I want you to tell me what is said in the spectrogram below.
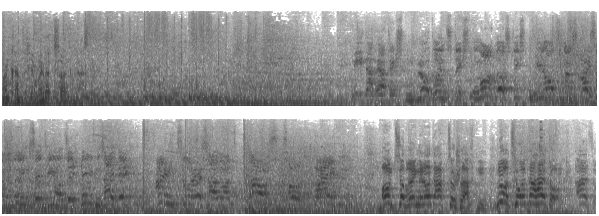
man kann sich auch mal überzeugen lassen. Widerwärtigsten, blutrünstigsten, mordlustigsten Piloten des äußeren Rings sind hier, um sich gegenseitig einzuäschern und auszutreiben. Umzubringen und abzuschlachten. Nur zur Unterhaltung. Also.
